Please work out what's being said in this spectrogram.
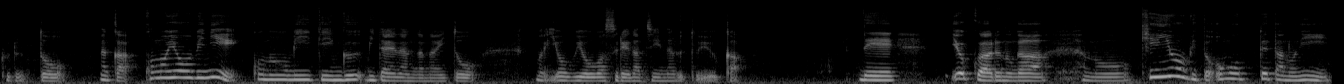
くるとなんかこの曜日にこのミーティングみたいなのがないと、まあ、曜日を忘れがちになるというか。でよくあるのがあの金曜日と思ってたのに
